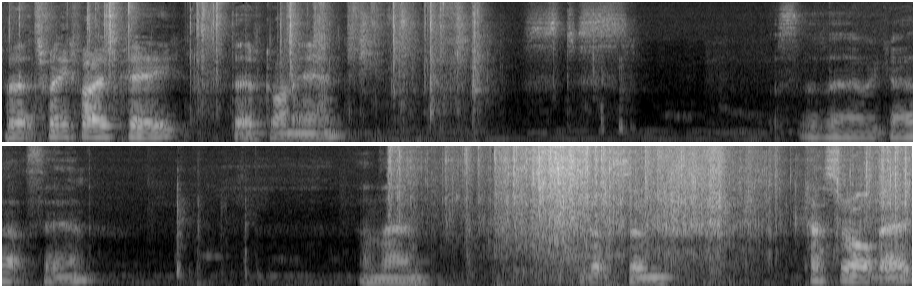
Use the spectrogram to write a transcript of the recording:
for 25p that have gone in. So there we go, that's in. And then we've got some casserole veg,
